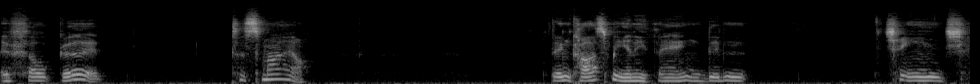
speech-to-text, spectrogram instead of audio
it felt good to smile. Didn't cost me anything, didn't change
